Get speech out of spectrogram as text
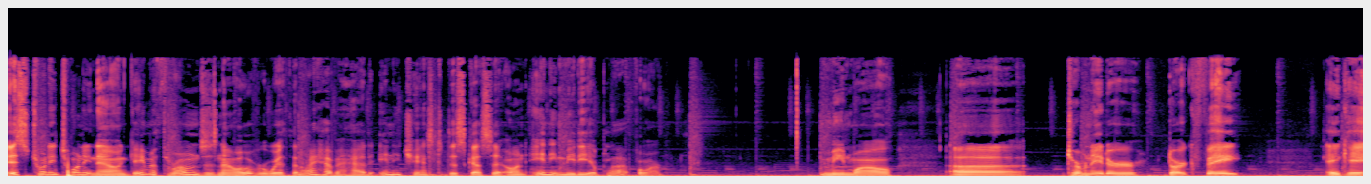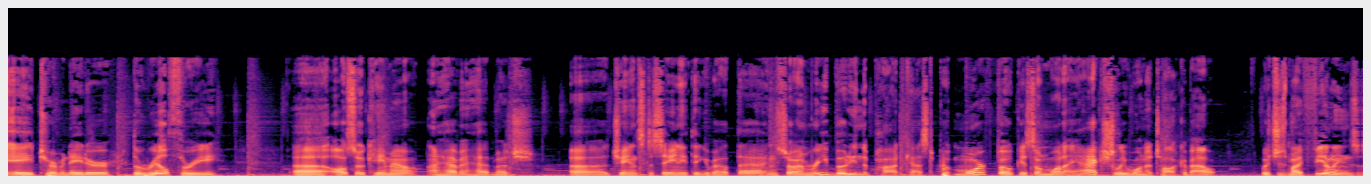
it's 2020 now, and Game of Thrones is now over with, and I haven't had any chance to discuss it on any media platform. Meanwhile, uh, Terminator Dark Fate, aka Terminator The Real 3, uh, also came out. I haven't had much a chance to say anything about that, and so I'm rebooting the podcast to put more focus on what I actually want to talk about, which is my feelings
